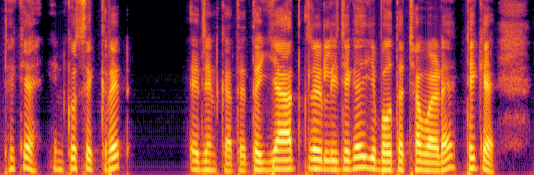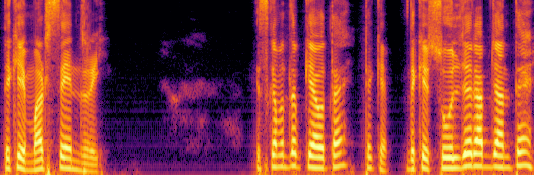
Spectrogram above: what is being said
ठीक है? इनको सीक्रेट एजेंट कहते हैं। तो याद कर लीजिएगा, ये बहुत अच्छा वर्ड है। ठीक है? देखिए मर्सेनरी इसका मतलब क्या होता है? ठीक है? देखिए सोल्जर आप जानते हैं?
